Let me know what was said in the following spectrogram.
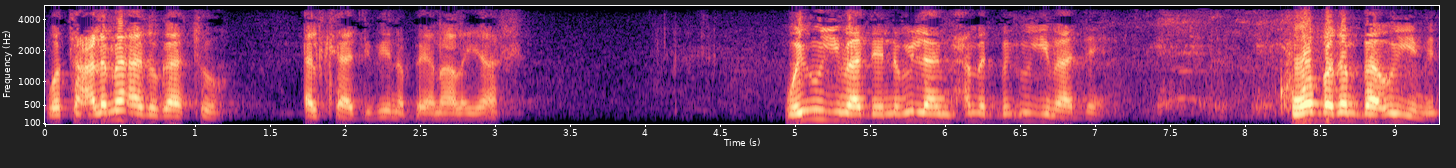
Wataclamo aada ogaato alkaadibiina beenaalayaasha. Way u yimaadeen nabiyullaahi maxamed bay u yimaadeen. Kuwo badan baa u yimid.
